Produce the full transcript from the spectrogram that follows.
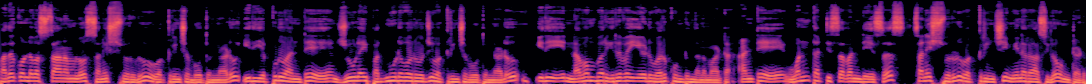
పదకొండవ స్థానంలో శనిశ్వరుడు వక్రించబోతున్నాడు. ఇది ఎప్పుడు అంటే జూలై పదమూడవ రోజు వక్రించబోతున్నాడు. ఇది నవంబర్ ఇరవై ఏడు వరకు ఉంటుందన్నమాట. అంటే వన్ థర్టీ సెవెన్ డేసెస్ శనిశ్వరుడు వక్రించి మీనరాశిలో ఉంటాడు.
